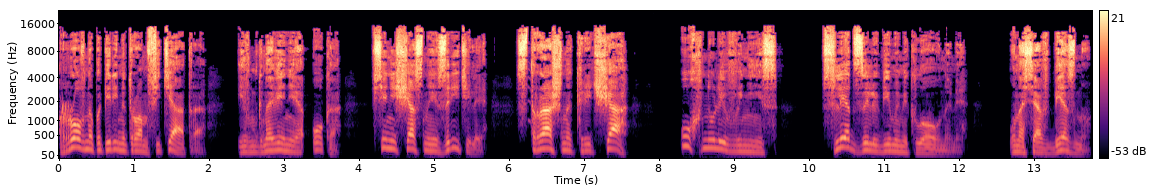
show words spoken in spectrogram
ровно по периметру амфитеатра, и в мгновение ока — все несчастные зрители, страшно крича, ухнули вниз, вслед за любимыми клоунами, унося в бездну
